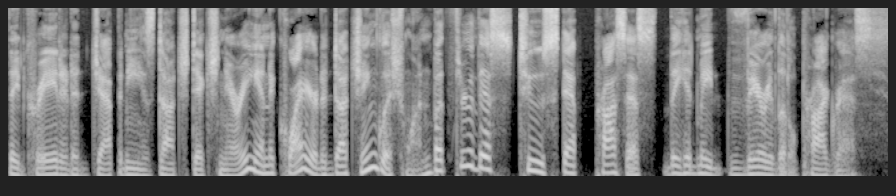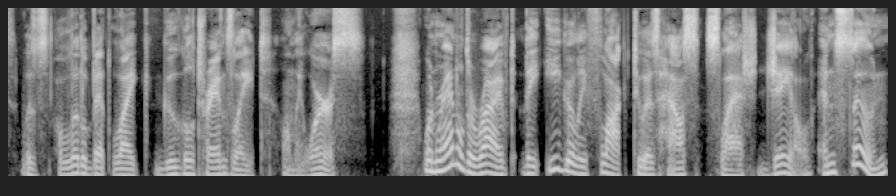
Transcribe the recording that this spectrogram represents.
They'd created a Japanese Dutch dictionary and acquired a Dutch English one, but through this two step process, they had made very little progress. It was a little bit like Google Translate, only worse. When Ranald arrived, they eagerly flocked to his house slash jail, and soon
